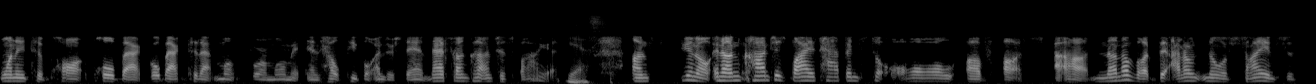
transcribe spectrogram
wanted to pull, pull back, go back to that mo- for a moment and help people understand that's unconscious bias. Yes. Un- you know, an unconscious bias happens to all of us. Uh, none of us, I don't know if science has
